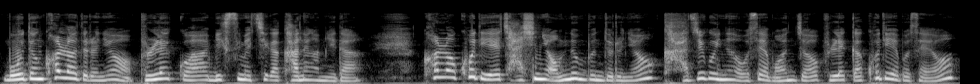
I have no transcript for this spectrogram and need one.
모든 컬러들은요. 블랙과 mix match가 가능합니다. 컬러 코디에 자신이 없는 분들은요. 가지고 있는 옷에 먼저 블랙과 코디해 보세요.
